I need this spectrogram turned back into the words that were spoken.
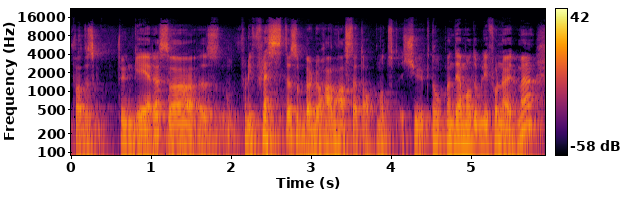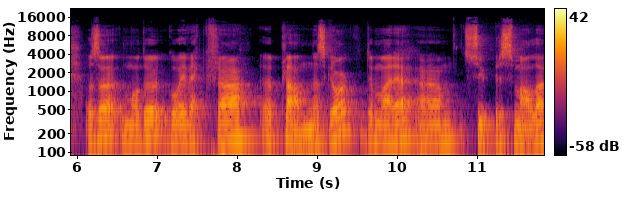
For at det skal fungere, så for de fleste så bør du ha en hastighet opp mot 20 knop, men det må du bli fornøyd med. Og så må du gå i vekk fra eh, planende skrog. Det må være eh, supersmale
